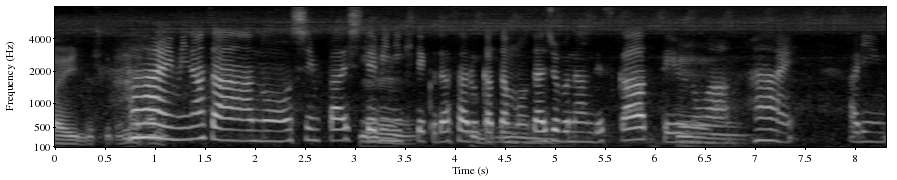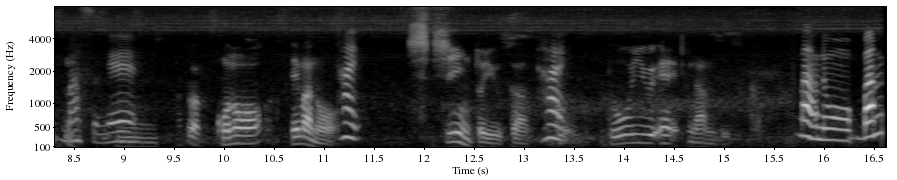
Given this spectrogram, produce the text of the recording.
配ですけどね。はい、皆さんあの心配して見に来てくださる方も大丈夫なんですかっていうのは、はいありますね。あとはこの絵馬のシーンというか、はい、どういう絵なんですまあ、あの場面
